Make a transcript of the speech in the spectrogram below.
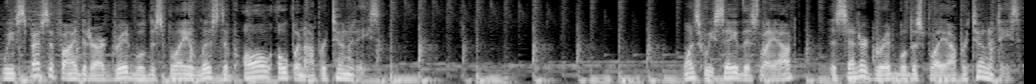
We've specified that our grid will display a list of all open opportunities. Once we save this layout, the center grid will display opportunities.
